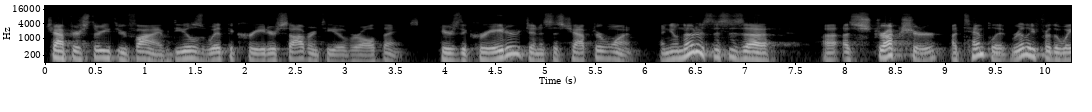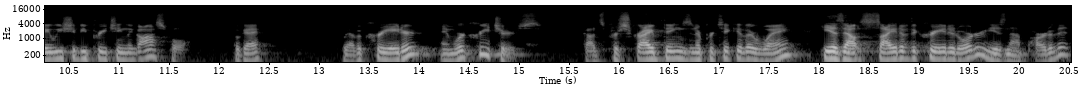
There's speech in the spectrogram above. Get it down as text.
Chapters 3 through 5 deals with the Creator's sovereignty over all things. Here's the Creator, Genesis chapter 1. And you'll notice this is a, a, structure, a template, really, for the way we should be preaching the gospel. Okay? We have a Creator, and we're creatures. God's prescribed things in a particular way. He is outside of the created order, He is not part of it,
